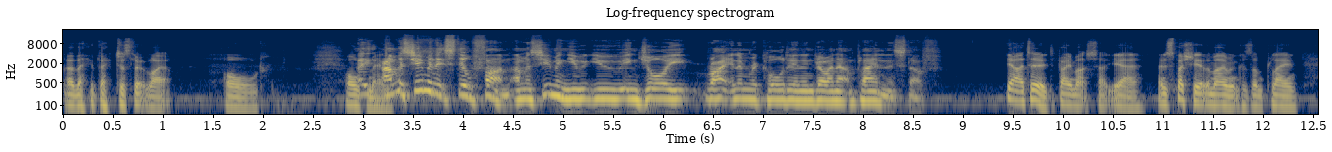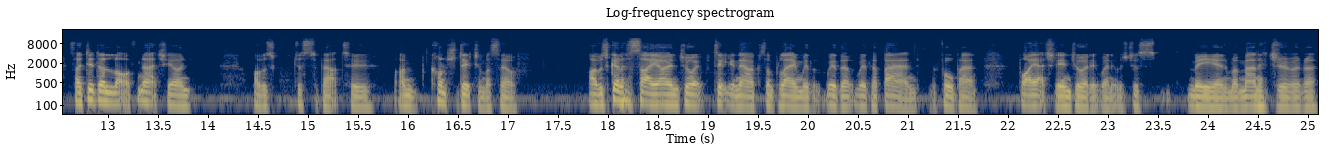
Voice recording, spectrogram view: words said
and they they just look like old old I- men. I'm assuming it's still fun. I'm assuming you, you enjoy writing and recording and going out and playing this stuff. Yeah, I do very much so. Yeah, and especially at the moment because I'm playing. So I did a lot of naturally. I, I was just about to. I'm contradicting myself. I was going to say I enjoy it particularly now because I'm playing with with a, with a band, the full band. But I actually enjoyed it when it was just me and my manager and a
